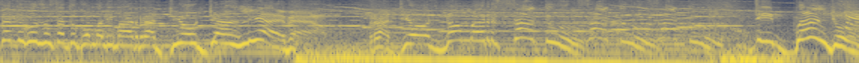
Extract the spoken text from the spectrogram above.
101,5 Radio Dahlia FM. Radio nomor 1 1 di Bandung.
